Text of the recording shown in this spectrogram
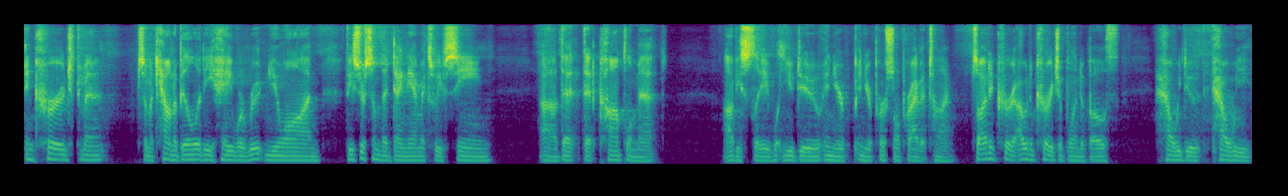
encouragement, some accountability. Hey, we're rooting you on. These are some of the dynamics we've seen uh, that that complement obviously what you do in your in your personal private time. So I'd encourage I would encourage a blend of both. How we do how we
